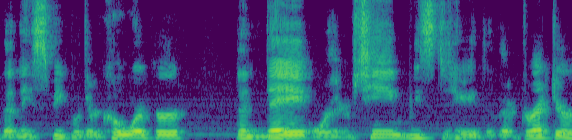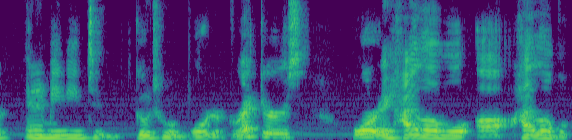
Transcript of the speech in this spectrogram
then they speak with their coworker, then they or their team needs to take it to their director, and it may need to go to a board of directors or a high level uh, high level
